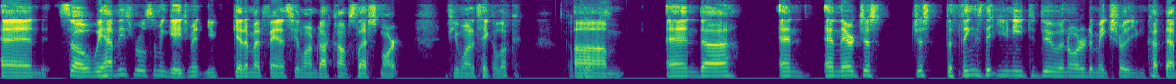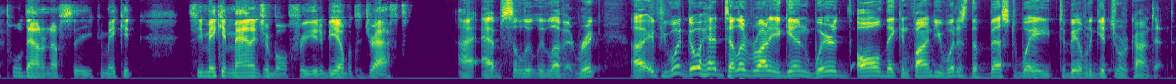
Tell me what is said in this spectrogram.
And so we have these rules of engagement. You can get them at fantasyalarm.com slash smart if you want to take a look. Um, and uh, and and they're just just the things that you need to do in order to make sure that you can cut that pool down enough so you can make it so you make it manageable for you to be able to draft. I absolutely love it. Rick, uh, if you would go ahead, tell everybody again where all they can find you. What is the best way to be able to get your content?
